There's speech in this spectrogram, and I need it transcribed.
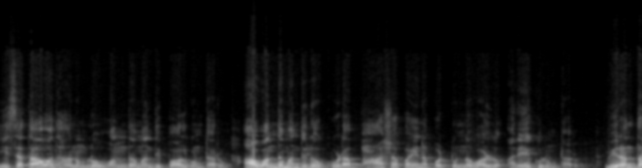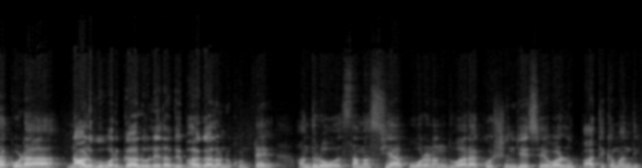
ఈ శతావధానంలో వంద మంది పాల్గొంటారు. ఆ వంద మందిలో కూడా భాష పైన పట్టున్న వాళ్ళు అనేకులు ఉంటారు వీరంతా కూడా నాలుగు వర్గాలు లేదా విభాగాలు అనుకుంటే అందులో సమస్య పూరణం ద్వారా క్వశ్చన్ చేసేవాళ్ళు పాతిక మంది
